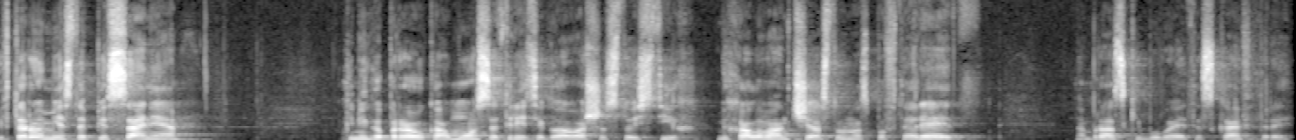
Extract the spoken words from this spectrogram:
И второе место Писания – книга пророка Амоса, 3 глава, 6 стих. Михаил Иванович часто у нас повторяет – на братске бывает, из кафедры.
